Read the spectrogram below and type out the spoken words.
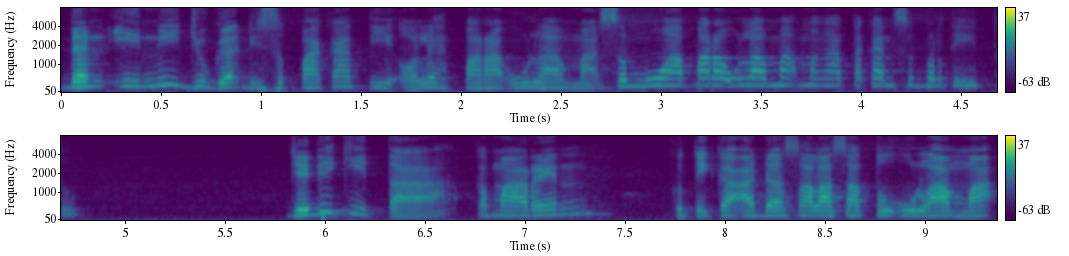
Dan ini juga disepakati oleh para ulama. Semua para ulama mengatakan seperti itu. Jadi kita kemarin ketika ada salah satu ulama,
